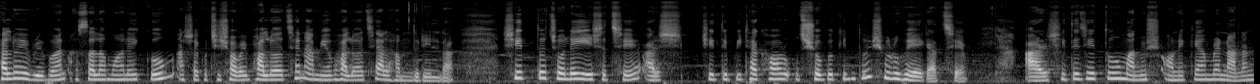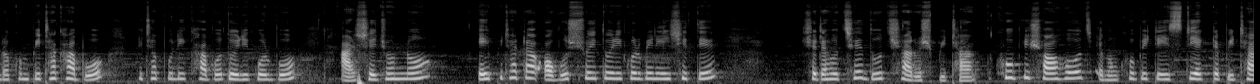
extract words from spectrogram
হ্যালো এভরিওয়ান আসসালামু আলাইকুম। আশা করছি সবাই ভালো আছেন, আমিও ভালো আছি, আলহামদুলিল্লাহ। শীত তো চলেই এসেছে, আর শীতে পিঠা খাওয়ার উৎসবও কিন্তু শুরু হয়ে গেছে। আর শীতে যেহেতু মানুষ অনেকে আমরা নানান রকম পিঠা খাব পিঠাপুলি খাব, তৈরি করব। আর সেজন্য এই পিঠাটা অবশ্যই তৈরি করবেন এই শীতে। সেটা হচ্ছে দুধ সারস পিঠা। খুবই সহজ এবং খুবই টেস্টি একটা পিঠা।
